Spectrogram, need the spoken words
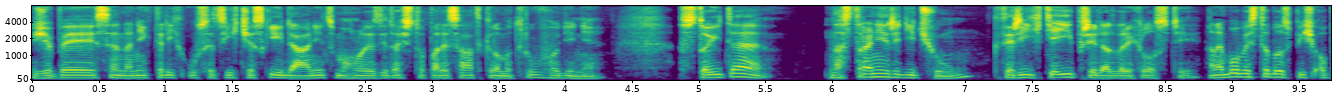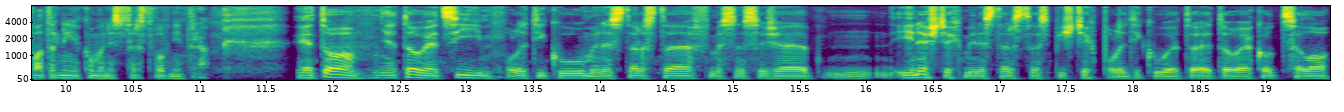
že by se na některých úsecích českých dálnic mohlo jezdit až 150 km v hodině. Stojíte na straně řidičů, kteří chtějí přidat v rychlosti, anebo byste byl spíš opatrný jako ministerstvo vnitra? Je to, je to věcí politiků, ministerstev, myslím si, že i než těch ministerstev, spíš těch politiků, je to, je to jako celo,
